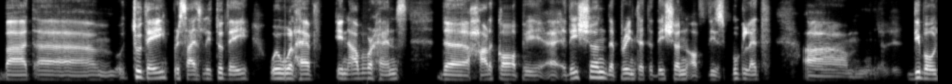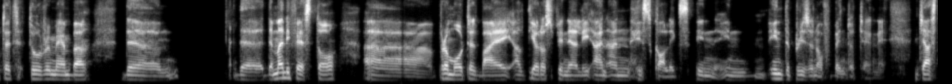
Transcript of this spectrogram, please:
But um, today, precisely today, we will have in our hands the hard copy uh, edition, the printed edition of this booklet um, devoted to remember the the, the manifesto uh, promoted by Altiero Spinelli and, and his colleagues in, in, in the prison of Ventotene. Just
